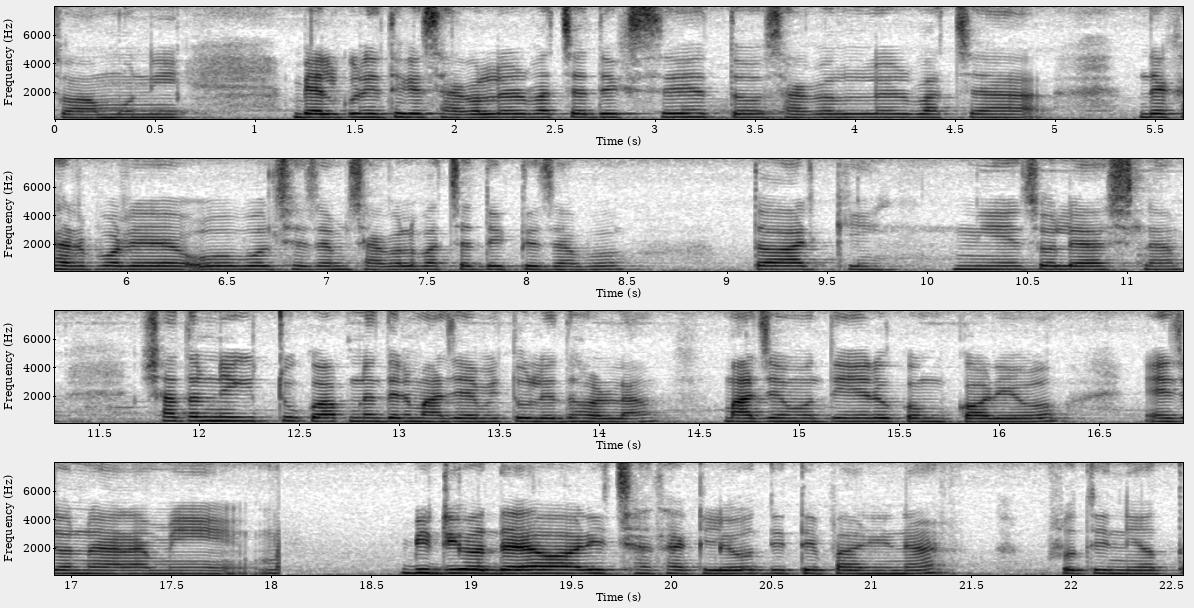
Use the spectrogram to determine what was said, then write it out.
সোয়ামনি ব্যালকনি থেকে ছাগলের বাচ্চা দেখছে, তো ছাগলের বাচ্চা দেখার পরে ও বলছে যে, আমি ছাগল বাচ্চা দেখতে যাব। তো আর কি, নিয়ে চলে আসলাম। সাধারণ একটুকু আপনাদের মাঝে আমি তুলে ধরলাম। মাঝে মধ্যে এরকম করেও এই জন্য আর আমি ভিডিও দেওয়ার ইচ্ছা থাকলেও দিতে পারি না প্রতিনিয়ত।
